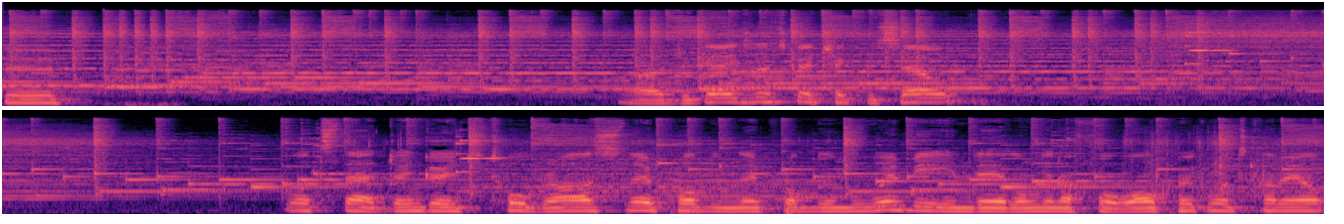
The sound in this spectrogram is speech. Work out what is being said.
two? Uh, Dragage, let's go check this out. What's that? Don't go into tall grass. No problem, no problem. We won't be in there long enough for a wild Pokemon to come out.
